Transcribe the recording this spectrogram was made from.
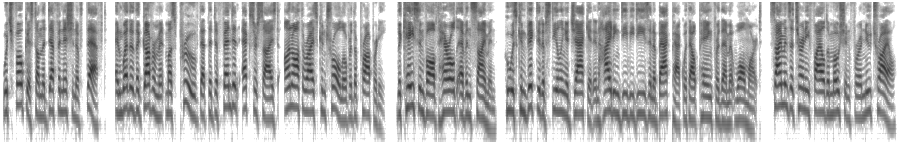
which focused on the definition of theft and whether the government must prove that the defendant exercised unauthorized control over the property. The case involved Harold Evan Simon, who was convicted of stealing a jacket and hiding DVDs in a backpack without paying for them at Walmart. Simon's attorney filed a motion for a new trial,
